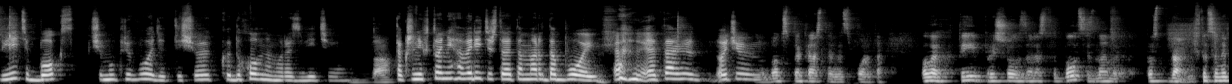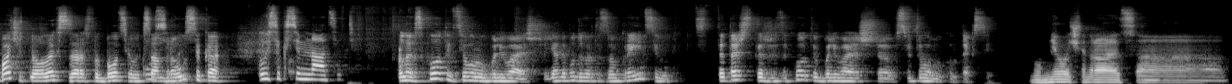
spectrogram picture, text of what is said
Видите, бокс к чему приводит? Еще и к духовному развитию. Да. Так что никто не говорите, что это мордобой. Это очень... Бокс прекрасный вид спорта. Олег, ти прийшов зараз в футболці з нами. Просто да, ніхто це не бачить, але Олег зараз в футболці Олександра Усик. Усика. Усик 17. Олег, з кого ти в цілому вболіваєш? Я не буду говорити за українців. Ти теж скажи, за кого ти вболіваєш в світовому контексті? Ну, мне очень нравится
